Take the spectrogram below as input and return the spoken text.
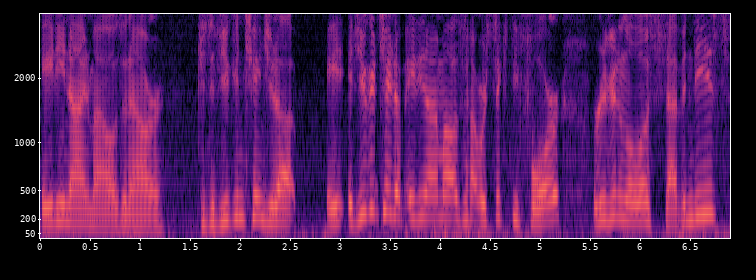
89 miles an hour. Because if you can change it up, if you can change up 89 miles an hour, 64, or even in the low 70s,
